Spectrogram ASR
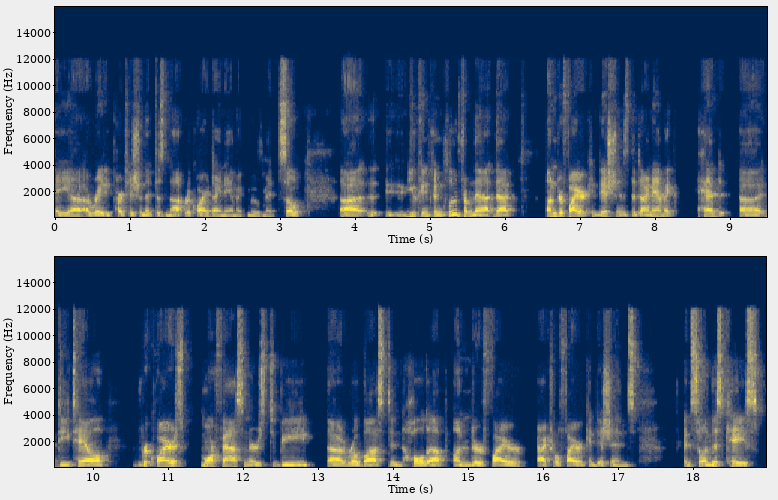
a, uh, a rated partition that does not require dynamic movement. So uh, you can conclude from that that under fire conditions, the dynamic head uh, detail requires more fasteners to be uh, robust and hold up under fire, actual fire conditions. And so in this case,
